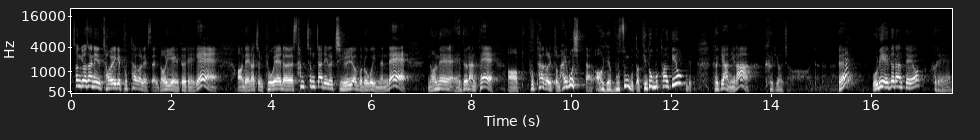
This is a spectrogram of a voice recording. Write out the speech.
선교사님 저에게 부탁을 했어요. 너희 애들에게 어, 내가 지금 교회를 3층짜리를 지으려고 그러고 있는데 너네 애들한테 어, 부탁을 좀 하고 싶다. 어, 얘 무슨 부탁? 기도 부탁이요? 그게 아니라 그려줘. 이러다. 예? 우리 애들한테요? 그래.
